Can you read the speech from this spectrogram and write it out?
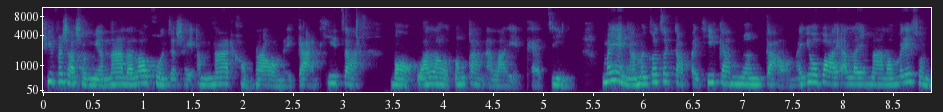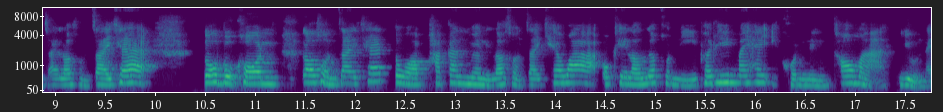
ที่ประชาชนมีอำนาจแล้วเราควรจะใช้อำนาจของเราในการที่จะ บอกว่าเราต้องการอะไรอย่างแท้จริง ไม่อย่างนั้นมันก็จะกลับไปที่การเมืองเก่า นโยบายอะไรมาเราไม่ได้สนใจเราสนใจแค่ตัวบุคคลเราสนใจแค่ตัวพรรคการเมืองหรือเราสนใจแค่ว่าโอเคเราเลือกคนนี้เพื่อที่ไม่ให้อีกคนหนึ่งเข้ามาอยู่ใน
